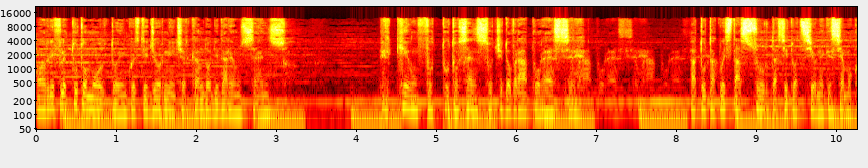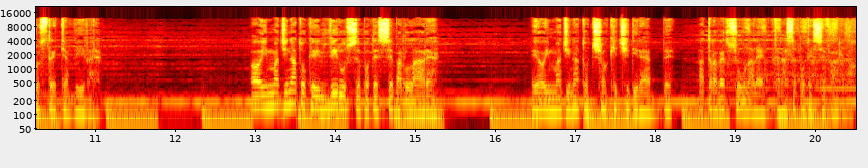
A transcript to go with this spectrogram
Ho riflettuto molto in questi giorni cercando di dare un senso. Perché un fottuto senso ci dovrà pur essere a tutta questa assurda situazione che siamo costretti a vivere. Ho immaginato che il virus potesse parlare e ho immaginato ciò che ci direbbe attraverso una lettera se potesse farlo.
